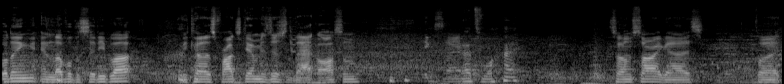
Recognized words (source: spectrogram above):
building and level the city block because Project M is just that awesome. Exactly. That's why. So I'm sorry, guys, but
